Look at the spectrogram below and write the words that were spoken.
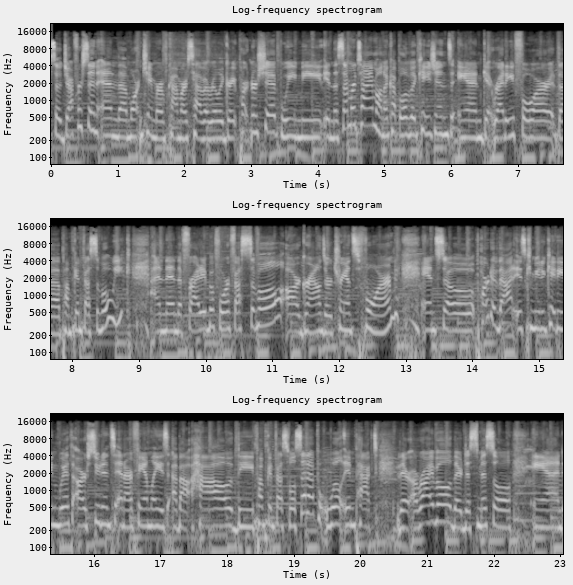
So, Jefferson and the Morton Chamber of Commerce have a really great partnership. We meet in the summertime on a couple of occasions and get ready for the Pumpkin Festival week. And then the Friday before festival, our grounds are transformed. And so, part of that is communicating with our students and our families about how the Pumpkin Festival setup will impact their arrival, their dismissal, and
